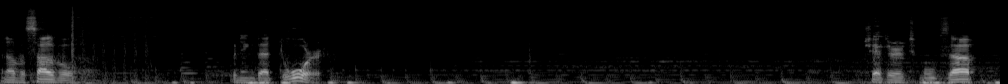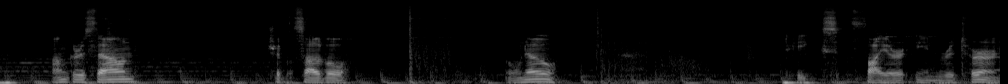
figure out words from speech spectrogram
Another salvo. Opening that door. Shattered moves up. Bunker is down. Triple salvo. Oh no. Takes fire in return.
